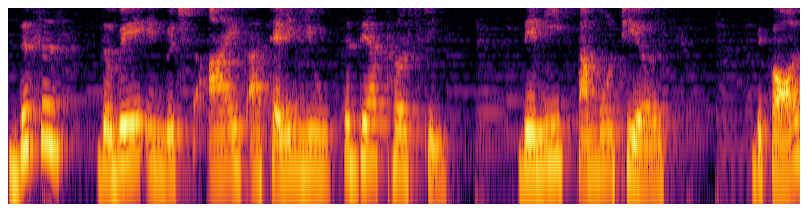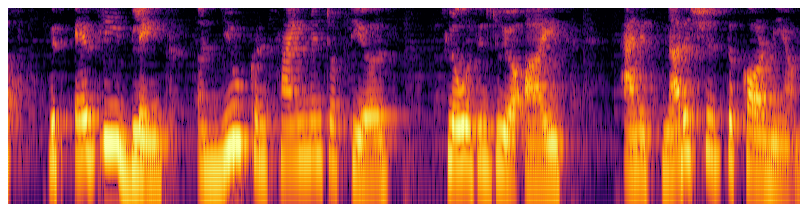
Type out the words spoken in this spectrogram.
This is the way in which the eyes are telling you that they are thirsty. They need some more tears. Because with every blink, a new consignment of tears flows into your eyes and it nourishes the cornea.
